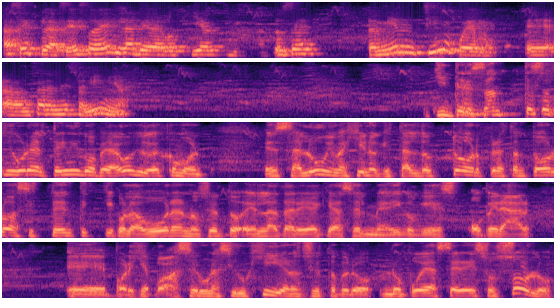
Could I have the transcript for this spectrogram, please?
hacer clase, eso es la pedagogía Entonces, también en Chile podemos eh, avanzar en esa línea. Qué interesante esa figura del técnico pedagógico, es como en salud me imagino que está el doctor, pero están todos los asistentes que colaboran, ¿no es cierto?, en la tarea que hace el médico, que es operar, eh, por ejemplo, hacer una cirugía, ¿no es cierto?, pero no puede hacer eso solo.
